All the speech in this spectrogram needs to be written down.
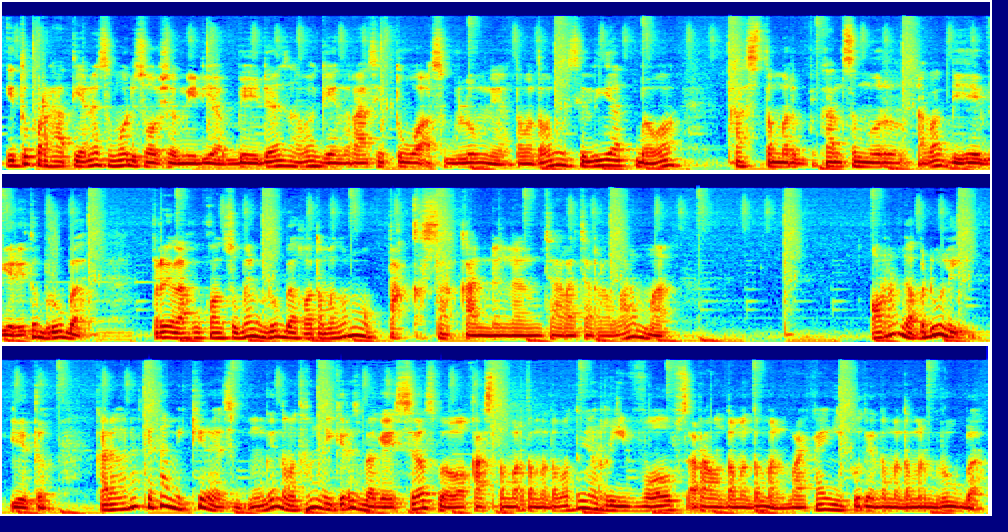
Itu perhatiannya semua di social media, beda sama generasi tua sebelumnya. Teman-teman mesti lihat bahwa customer consumer apa behavior itu berubah. Perilaku konsumen berubah kalau teman-teman mau paksakan dengan cara-cara lama orang nggak peduli gitu. Kadang-kadang kita mikir ya mungkin teman-teman mikirnya sebagai sales bahwa customer teman-teman tuh yang revolves around teman-teman mereka yang ngikutin teman-teman berubah.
